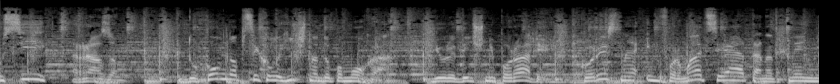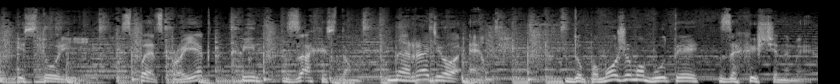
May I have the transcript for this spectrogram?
Усі разом. Духовно-психологічна допомога, юридичні поради, корисна інформація та натхненні історії. Спецпроєкт під захистом на радіо М. Допоможемо бути захищеними.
